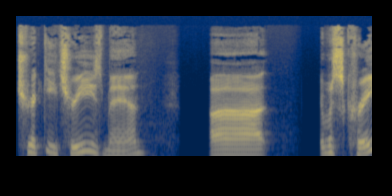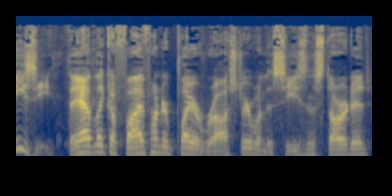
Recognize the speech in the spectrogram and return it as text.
Tricky trees, man. Uh, it was crazy. They had like a 500 player roster when the season started,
